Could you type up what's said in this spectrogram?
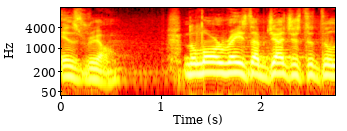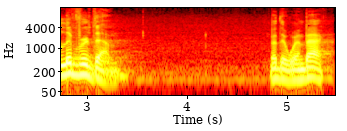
Israel. The Lord raised up judges to deliver them, but they went back.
